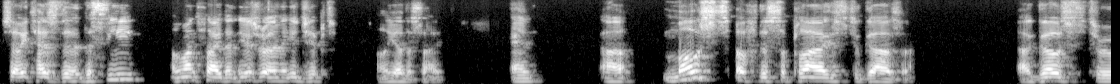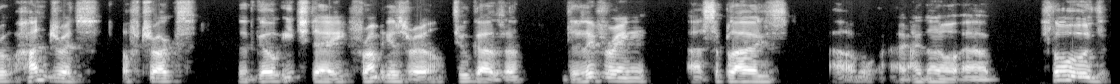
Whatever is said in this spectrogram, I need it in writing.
So it has the, the sea on one side and Israel and Egypt on the other side. And uh, most of the supplies to Gaza uh, goes through hundreds of trucks that go each day from Israel to Gaza, delivering uh, supplies, uh, I, I, don't know, uh, food,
